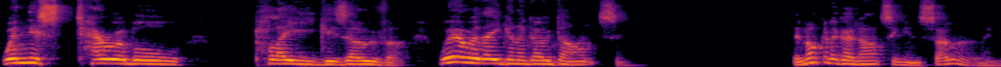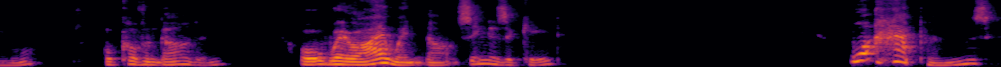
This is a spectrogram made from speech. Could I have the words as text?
When this terrible plague is over, where are they going to go dancing? They're not going to go dancing in Soho anymore, or Covent Garden, or where I went dancing as a kid. What happens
